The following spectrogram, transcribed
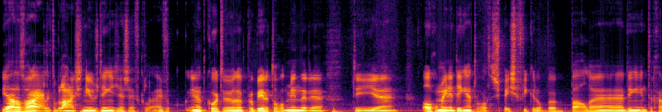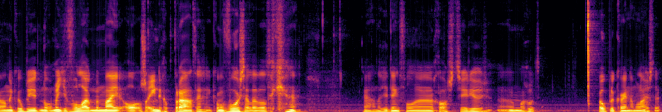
ja, dat waren eigenlijk de belangrijkste nieuwsdingetjes. Even, even in het kort. We willen proberen toch wat minder uh, die algemene dingen, toch wat specifieker op bepaalde uh, dingen in te gaan. Ik hoop dat je het nog een beetje volhoudt met mij als enige prater. Ik kan me voorstellen dat ik, ja, dat je denkt van, gast, serieus. maar goed, hopelijk kan je naar me luisteren.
